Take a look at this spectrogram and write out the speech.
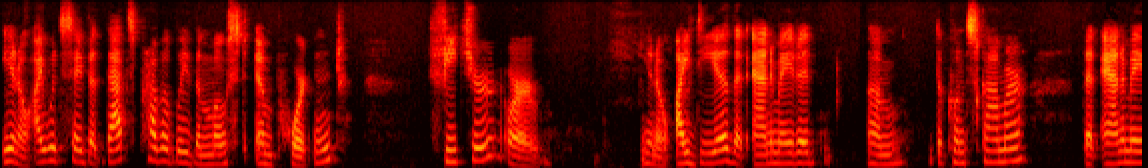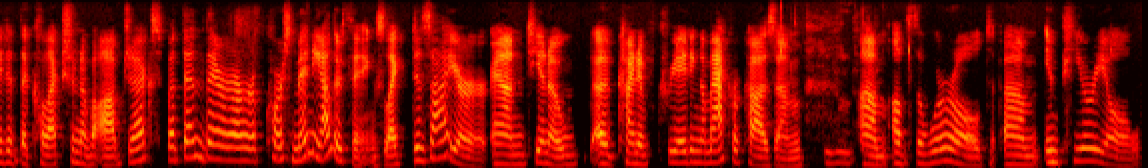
you know i would say that that's probably the most important feature or you know idea that animated um, the kunstkammer that animated the collection of objects. But then there are, of course, many other things like desire and, you know, uh, kind of creating a macrocosm mm-hmm. um, of the world, um, imperial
